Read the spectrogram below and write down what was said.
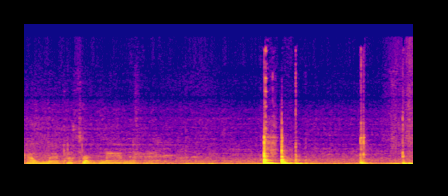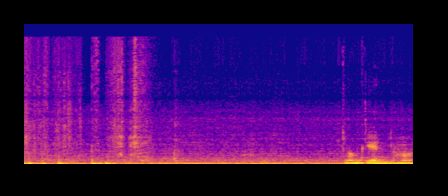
เอามาผสมน้ำนะคะ น้ำเย็นนะคะ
